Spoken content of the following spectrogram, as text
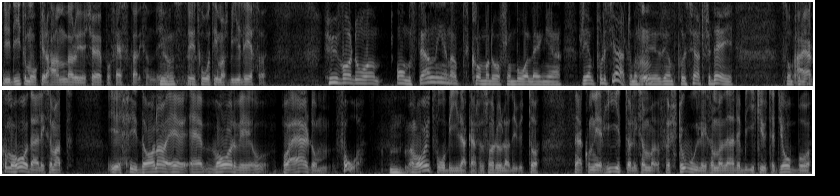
Det är ju dit de åker och handlar och gör köp och festar. Liksom. Det, är, det. det är två timmars bilresa. Hur var då omställningen att komma då från Borlänge rent polisiärt, om man mm. säger rent polisiärt för dig som polis? Ja, jag kommer ihåg det liksom att i, i Dalarna är, är, var vi och, och är de få. Mm. Man var ju två bilar kanske som rullade ut och när jag kom ner hit och liksom förstod liksom när det gick ut ett jobb och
